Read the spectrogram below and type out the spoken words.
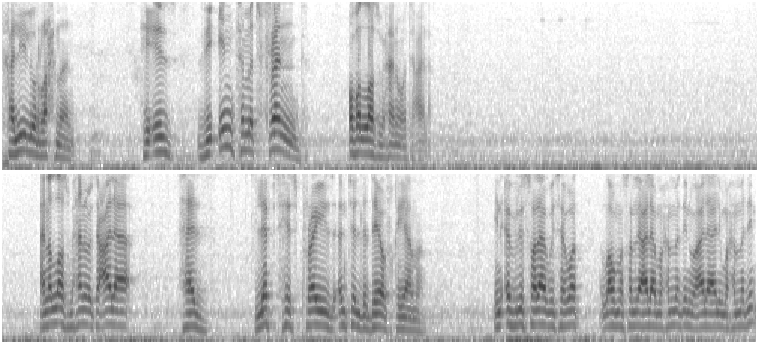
Khalilur Rahman. He is the intimate friend of Allah subhanahu wa ta'ala. And Allah subhanahu wa ta'ala has left His praise until the day of Qiyamah. In every salah we say what? اللهم صل على محمد وعلى آل محمد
